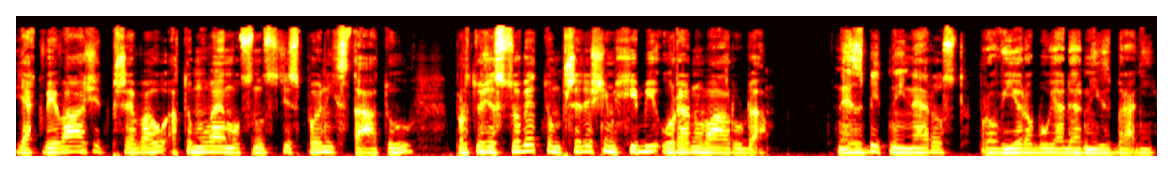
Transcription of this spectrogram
jak vyvážit převahu atomové mocnosti Spojených států, protože Sovětům především chybí uranová ruda. Nezbytný nerost pro výrobu jaderných zbraní.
